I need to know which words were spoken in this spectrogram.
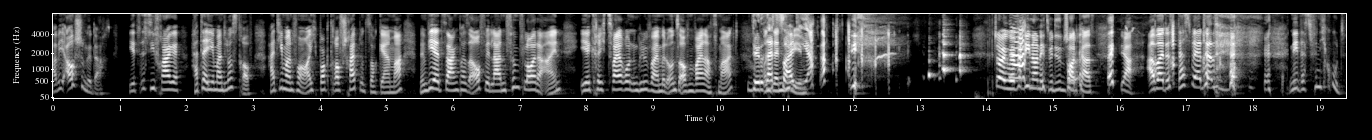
habe ich auch schon gedacht. Jetzt ist die Frage, hat da jemand Lust drauf? Hat jemand von euch Bock drauf? Schreibt uns doch gern mal. Wenn wir jetzt sagen, pass auf, wir laden fünf Leute ein, ihr kriegt zwei Runden Glühwein mit uns auf dem Weihnachtsmarkt. Den Und dann Rest seid ihr. Entschuldigung, wir verdienen noch nichts mit diesem Podcast. Ja, aber das, das wäre das. nee, das finde ich gut.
